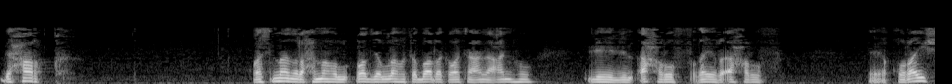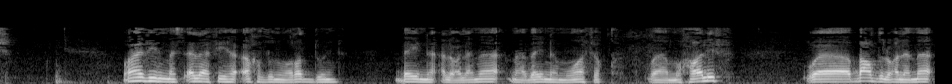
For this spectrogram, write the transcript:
بحرق عثمان رحمه رضي الله تبارك وتعالى عنه للأحرف غير أحرف قريش. وهذه المسألة فيها أخذ ورد بين العلماء ما بين موافق ومخالف. وبعض العلماء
